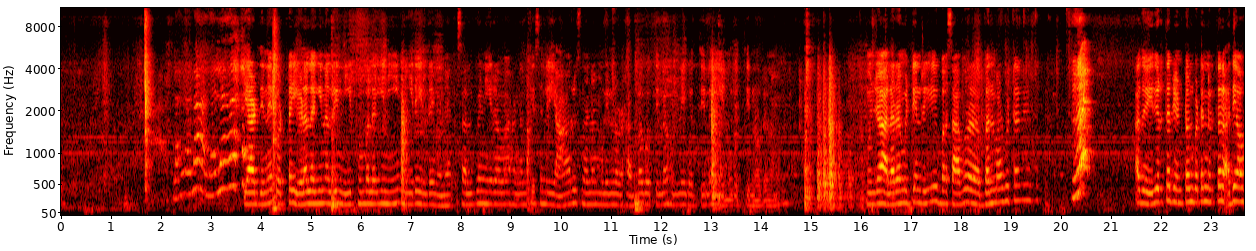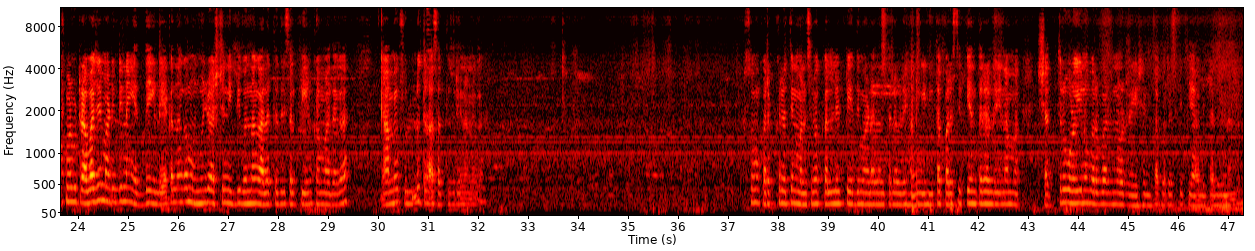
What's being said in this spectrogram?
ಎರಡು ದಿನ ತೊಟ್ಟ ಏಳಲಾಗಿನಲ್ರಿ, ನೀರು ತುಂಬಲಾಗಿನಿ ನೀರೇ ಇಲ್ರಿ ಮನ್ಯಾಗ. ಸ್ವಲ್ಪ ನೀರವ ಹಣ್ಣಿನ ಕೇಸಂದ್ರೆ ಯಾರು ಸ್ನಾನ ಮಾಡಿಲ್ಲ ನೋಡ್ರಿ, ಹಬ್ಬ ಗೊತ್ತಿಲ್ಲ ಹುಣ್ಣಿ ಗೊತ್ತಿಲ್ಲ, ಏನು ಗೊತ್ತಿಲ್ಲ ನೋಡ್ರಿ ನಮಗೆ. ಮುಂಜಾ ಅಲಾರಾಮ್ ಇಟ್ಟೀನಿ ಬ ಸಾಬು ಬಂದ್ ಮಾಡಿಬಿಟ್ಟಾರ್ರಿ ಅದು ಇದು ಇರ್ತದೆ ರಿಂಟೋನ್ ಬಟನ್ ಇರ್ತಲ್ಲ ಅದೇ ಆಫ್ ಮಾಡಿಬಿಟ್ರೆ ಅವಾಜೇ ಮಾಡಿದ್ರಿ ನಾ ಎದ್ದೇ ಇಲ್ಲ. ಯಾಕಂದ್ರೆ ನಂಗೆ ಮುಂಜೆ ಮುಂಜು ಅಷ್ಟೇ ನಿದ್ದೆ ಬಂದಂಗೆ ಆಲತ್ತದ್ರಿ, ಸ್ವಲ್ಪ ಏನು ಕಮ್ಮಿ ಆದಾಗ. ಆಮೇಲೆ ಫುಲ್ಲು ತ್ರಾಸ ಆಗ್ತದ್ರಿ ನನಗೆ. ಸುಮ್ ಕರ್ಕರತ್ತಿನ ಮನಸ್ಸಿನ ಕಲ್ಲಿಟ್ಟು ಇದು ಮಾಡೋದಂತಾರಲ್ರಿ ಹಂಗೆ ಇಂಥ ಪರಿಸ್ಥಿತಿ ಅಂತಾರಲ್ರಿ. ನಮ್ಮ ಶತ್ರುಗಳಿಗೂ ಬರಬಾರ್ದು ನೋಡ್ರಿ, ಇಂಥ ಪರಿಸ್ಥಿತಿ ಆಗ್ಬಿಟ್ಟದ್ರಿ ನಂದು.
